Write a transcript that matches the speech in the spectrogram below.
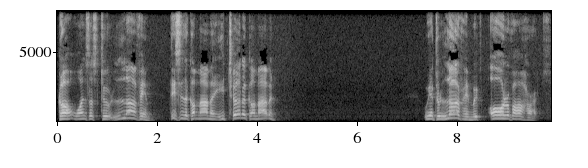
God wants us to love Him. This is a commandment, eternal commandment. We are to love Him with all of our hearts,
